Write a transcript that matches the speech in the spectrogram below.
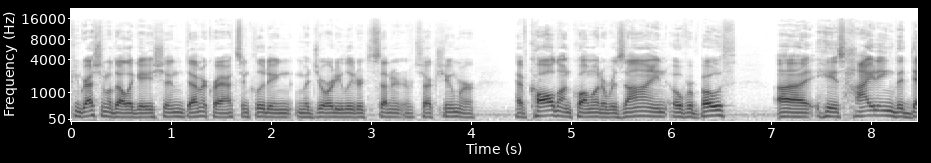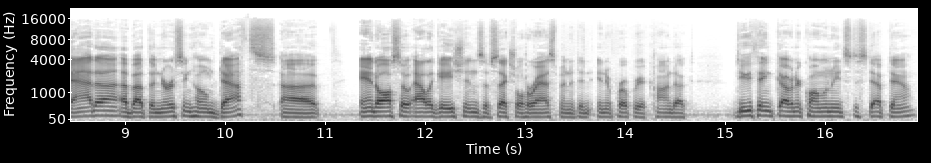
congressional delegation, Democrats, including Majority Leader Senator Chuck Schumer, have called on Cuomo to resign over both uh, his hiding the data about the nursing home deaths uh, and also allegations of sexual harassment and inappropriate conduct. Do you think Governor Cuomo needs to step down?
